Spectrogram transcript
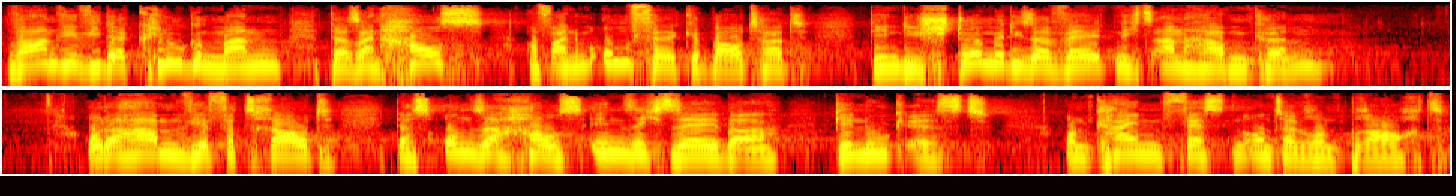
Waren wir wie der kluge Mann, der sein Haus auf einem Umfeld gebaut hat, den die Stürme dieser Welt nichts anhaben können? Oder haben wir vertraut, dass unser Haus in sich selber genug ist und keinen festen Untergrund braucht?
